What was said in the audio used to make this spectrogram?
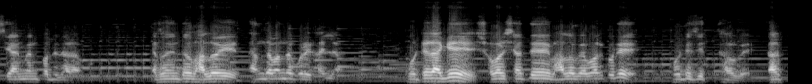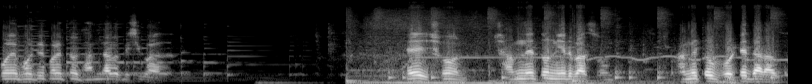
চেয়ারম্যান পদে দাঁড়াবো। এতদিন তো ভালোই ধান্দা বান্দা করে খাইলাম। ভোটের আগে সবার সাথে ভালো ব্যবহার করে ভোটে জিততে হবে। তারপরে ভোটের পরে তো ধান্দা আরও বেশি করা যাবে। এই শোন, সামনে তো নির্বাচন, আমি তো ভোটে দাঁড়াবো।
